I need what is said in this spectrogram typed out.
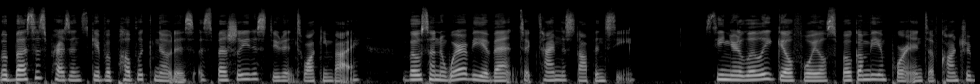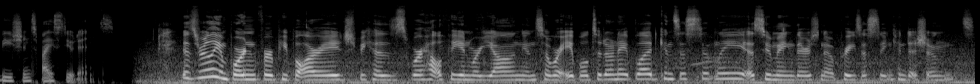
The bus's presence gave a public notice, especially to students walking by. Those unaware of the event took time to stop and see. Senior Lily Guilfoyle spoke on the importance of contributions by students. It's really important for people our age because we're healthy and we're young, and so we're able to donate blood consistently, assuming there's no pre existing conditions.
